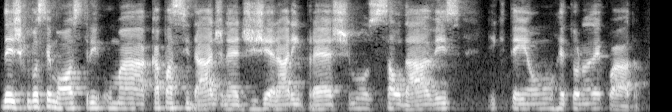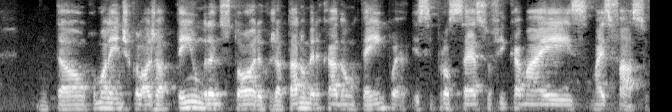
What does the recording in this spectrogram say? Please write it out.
desde que você mostre uma capacidade né, de gerar empréstimos saudáveis e que tenham um retorno adequado. Então, como a Lentico já tem um grande histórico, já está no mercado há um tempo, esse processo fica mais, mais fácil.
